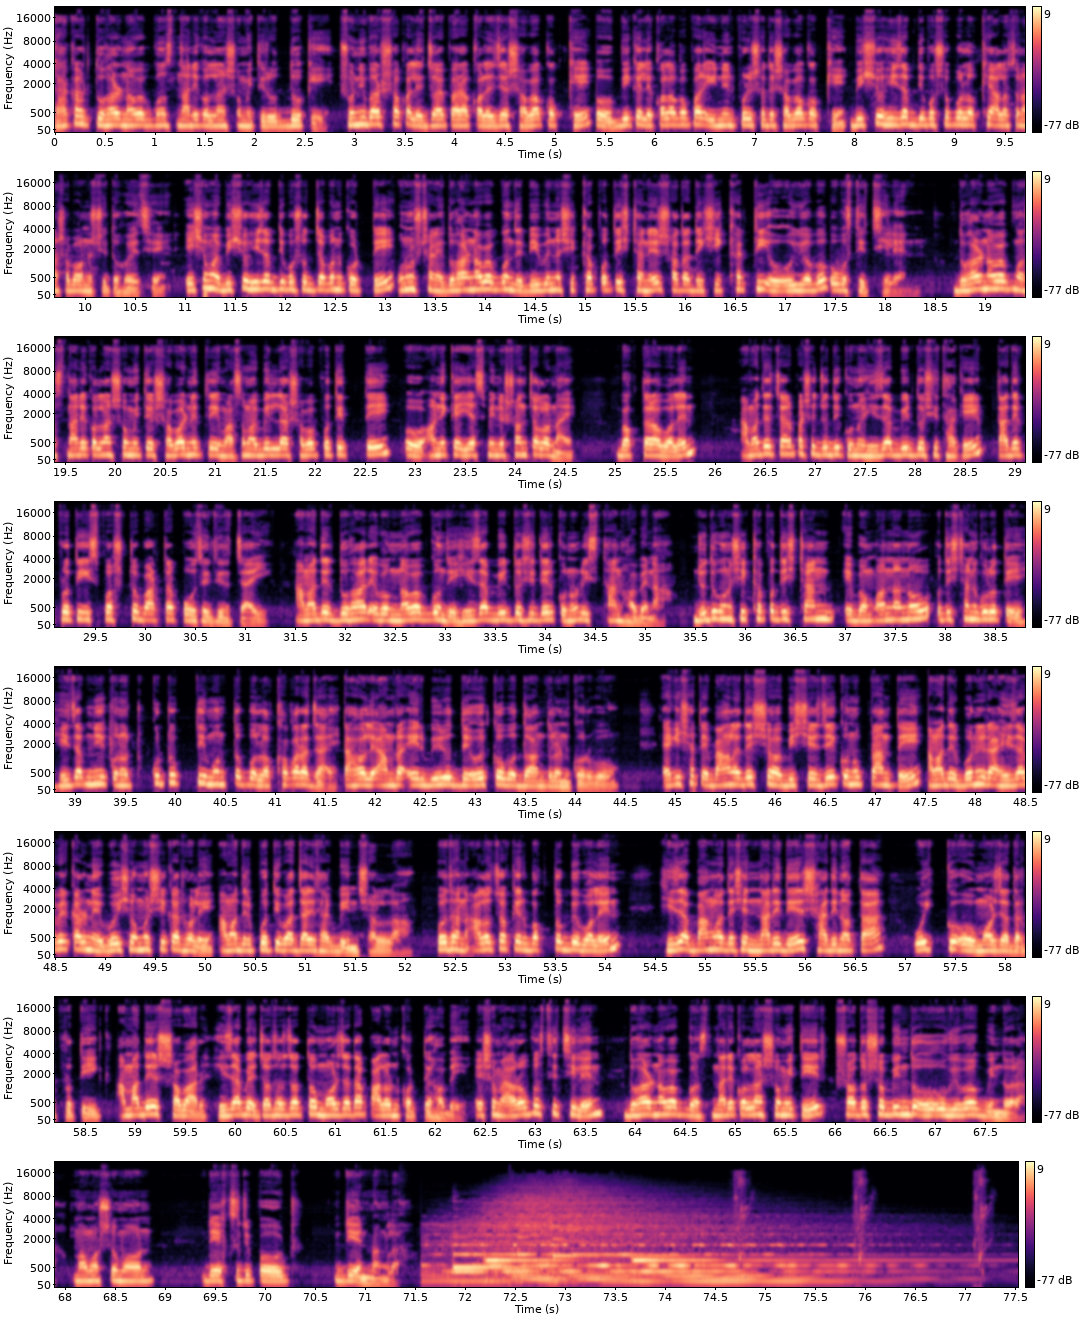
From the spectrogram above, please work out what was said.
ঢাকার তুহার নবাবগঞ্জ নারী কল্যাণ সমিতির উদ্যোগে শনিবার সকালে জয়পাড়া কলেজের সভাকক্ষে ও বিকেলে কলাকপার ইউনিয়ন পরিষদের সভাকক্ষে বিশ্ব হিজাব দিবস উপলক্ষে আলোচনা সভা অনুষ্ঠিত হয়েছে। এই সময় বিশ্ব হিজাব দিবস উদযাপন করতে অনুষ্ঠানে দোহার নবাবগঞ্জের বিভিন্ন শিক্ষা প্রতিষ্ঠানের শতাধিক শিক্ষার্থী ও অভিভাবক উপস্থিত ছিলেন। দোহার নবাবগঞ্জ নারী কল্যাণ সমিতির সভার নেত্রী মাসুমা বিল্লার সভাপতিত্বে ও অনিকা ইয়াসমিনের সঞ্চালনায় বক্তারা বলেন আমাদের চারপাশে যদি কোনো হিজাব বিদ্বেষী থাকে, তাদের প্রতি স্পষ্ট বার্তা পৌঁছে দিতে চাই। আমাদের দুহার এবং নবাবগঞ্জে হিজাব বিদ্বেষীদের কোনো স্থান হবে না। যদি কোনো শিক্ষা প্রতিষ্ঠান এবং অন্যান্য প্রতিষ্ঠানগুলোতে হিজাব নিয়ে কোনো কটূক্তি মন্তব্য লক্ষ্য করা যায়, তাহলে আমরা এর বিরুদ্ধে ঐক্যবদ্ধ আন্দোলন করব। একই সাথে বাংলাদেশ সহ বিশ্বের যে কোনো প্রান্তে আমাদের বোনেরা হিজাবের কারণে বৈষম্য শিকার হলে আমাদের প্রতিবাদ জারি থাকবে ইনশাল্লাহ। প্রধান আলোচকের বক্তব্যে বলেন হিজাব বাংলাদেশের নারীদের স্বাধীনতা, ঐক্য ও মর্যাদার প্রতীক। আমাদের সবার হিজাবে যথাযথ মর্যাদা পালন করতে হবে। এ সময় আরও উপস্থিত ছিলেন দোহার নবাবগঞ্জ নারী কল্যাণ সমিতির সদস্যবৃন্দ ও অভিভাবকবৃন্দরা। Mohammad Suman, desk report, DN Bangla.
